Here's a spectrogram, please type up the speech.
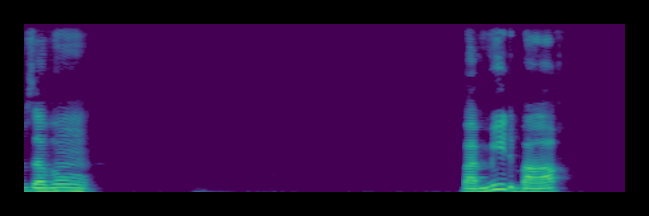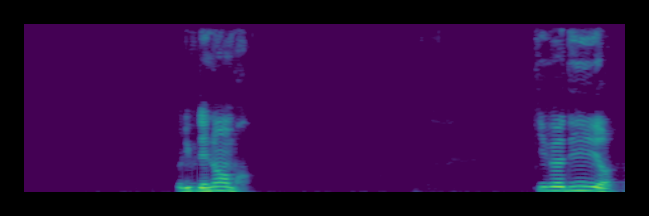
Nous avons Bamidbar, le livre des nombres, qui veut dire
